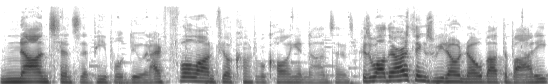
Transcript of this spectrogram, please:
nonsense that people do, and I full on feel comfortable calling it nonsense. Because while there are things we don't know about the body,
